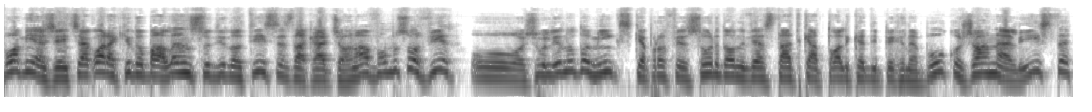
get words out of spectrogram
Bom, minha gente, agora aqui no Balanço de Notícias da Rádio Jornal, vamos ouvir o Juliano Domingues, que é professor da Universidade Católica de Pernambuco, jornalista,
